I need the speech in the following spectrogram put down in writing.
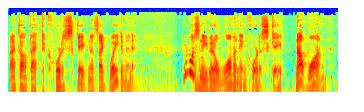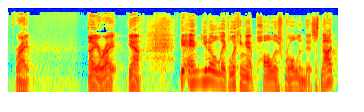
And I thought back to Court Escape, and it's like, wait a minute. There wasn't even a woman in Court Escape. Not one. Right. No, you're right. Yeah. Yeah, and you know, like looking at Paula's role in this, it's not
